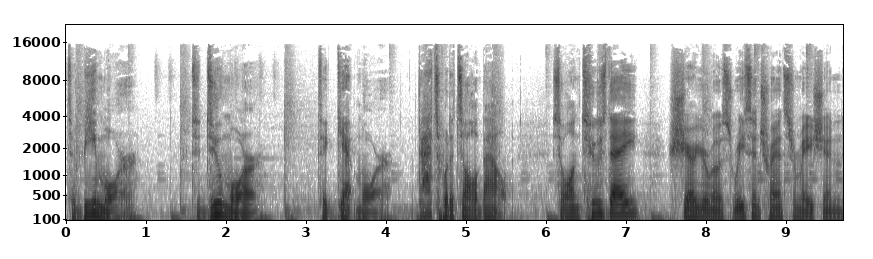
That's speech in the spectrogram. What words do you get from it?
to be more, to do more, to get more. That's what it's all about. So on Tuesday, share your most recent transformation.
